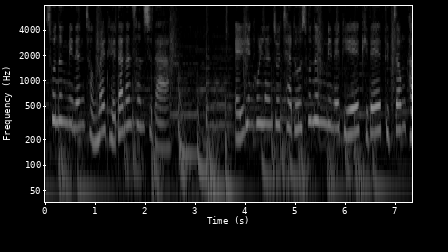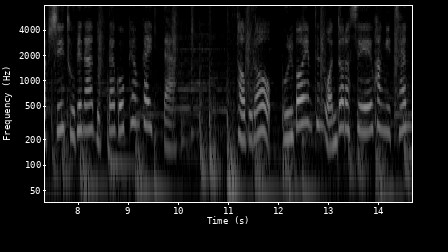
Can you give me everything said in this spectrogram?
손흥민은 정말 대단한 선수다. 엘링 홀란조차도 손흥민에 비해 기대 득점 값이 두 배나 높다고 평가했다. 더불어 울버햄튼 원더러스의 황희찬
